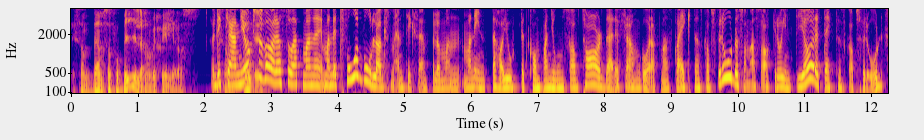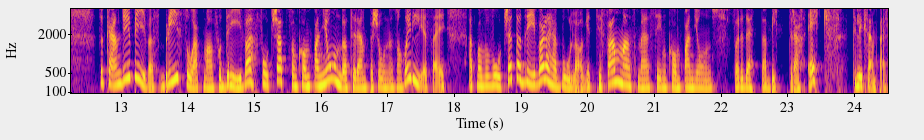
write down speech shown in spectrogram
liksom vem som får bilen om vi skiljer oss. Och det kan ju också vara så att man är, man är två bolagsmän till exempel om man, man inte har gjort ett kompanjonsavtal där det framgår att man ska ha äktenskapsförord och sådana saker och inte gör ett äktenskapsförord. Så kan det ju bli, bli så att man får driva fortsatt som kompanjon då till den personen som skiljer sig. Att man får fortsätta driva det här bolaget tillsammans med sin kompanjons före detta bittra ex till exempel.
